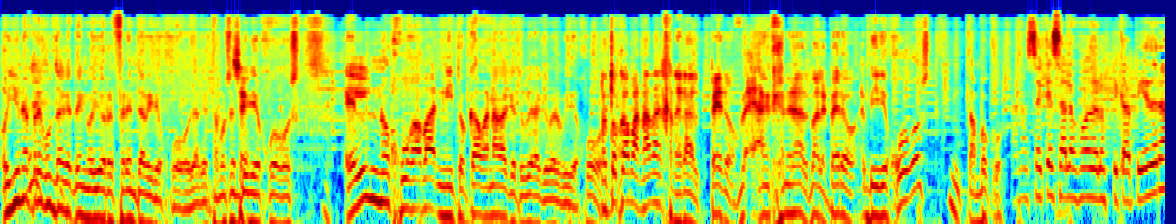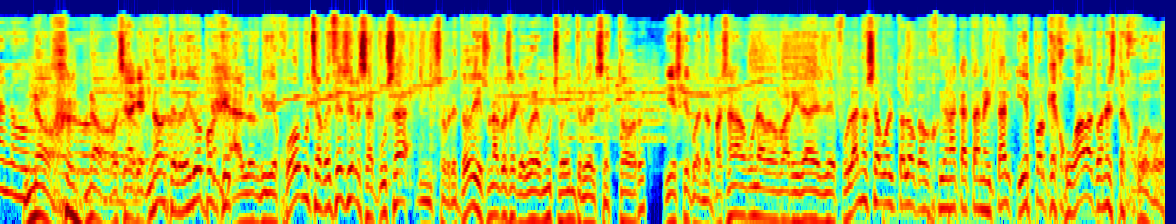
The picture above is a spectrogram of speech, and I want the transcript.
Oye, una pregunta que tengo yo referente a videojuegos, ya que estamos en Sí. videojuegos. Él no jugaba ni tocaba nada que tuviera que ver videojuegos. No tocaba nada en general, pero En general, vale, pero videojuegos tampoco. A no ser que sea los juegos de los picapiedras, no. No, no, o sea que no, te lo digo porque a los videojuegos muchas veces se les acusa, sobre todo, y es una cosa que duele mucho dentro del sector, y es que cuando pasan algunas barbaridades de fulano se ha vuelto loco, ha cogido una katana y tal, y es porque jugaba con este juego.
